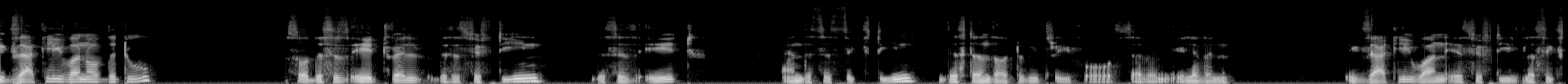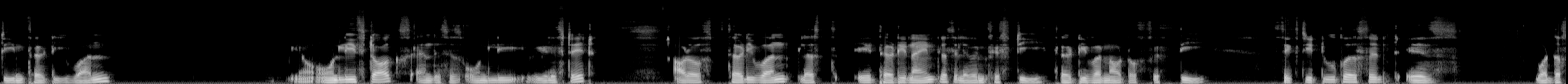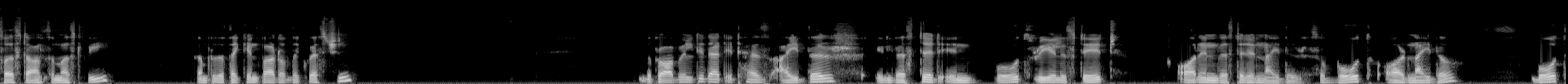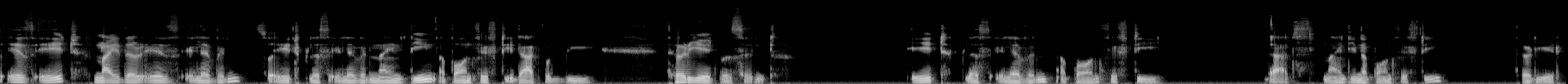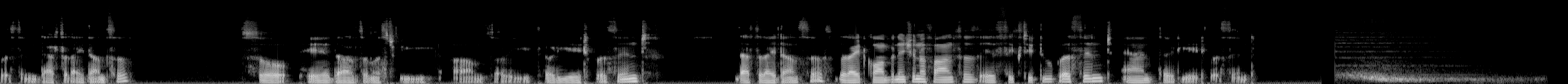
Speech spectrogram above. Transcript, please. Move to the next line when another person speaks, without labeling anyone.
exactly one of the two. So this is 8 12 this is 15 this is 8 and this is 16 this turns out to be 3 4 7 11 exactly 1 is 15 plus 16 31 you know only stocks and this is only real estate. Out of 31 plus 839 plus 1150 31 out of 50 62% is what the first answer must be. Come to the second part of the question. The probability that it has either invested in both real estate or invested in neither. So both or neither. Both is 8 neither is 11 so 8 plus 11 19 upon 50 that would be 38 percent 8 plus 11 upon 50 that's 19 upon 50 38 percent. That's the right answer. So here the answer must be um, sorry 38 percent. That's the right answer. So the right combination of answers is 62 percent and 38 percent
